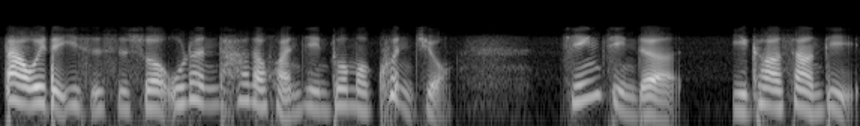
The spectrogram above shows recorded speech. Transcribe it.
大卫的意思是说，无论他的环境多么困窘，紧紧的依靠上帝，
